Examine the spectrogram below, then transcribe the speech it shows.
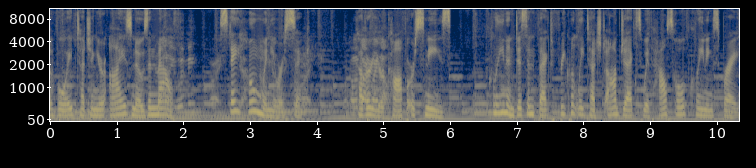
Avoid touching your eyes, nose, and mouth. Stay home when you are sick. Cover your cough or sneeze. Clean and disinfect frequently touched objects with household cleaning spray.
